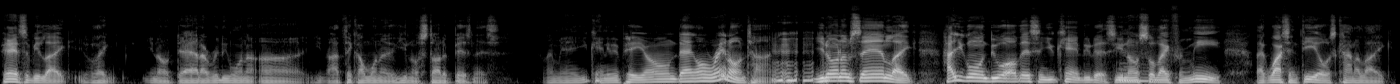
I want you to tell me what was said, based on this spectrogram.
parents would be like, like, you know, Dad, I really want to, uh, you know, I think I want to, you know, start a business. I mean, you can't even pay your own daggone rent on time. you know what I'm saying? Like, how you gonna do all this and you can't do this? You know? So like for me, like watching Theo is kind of like,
